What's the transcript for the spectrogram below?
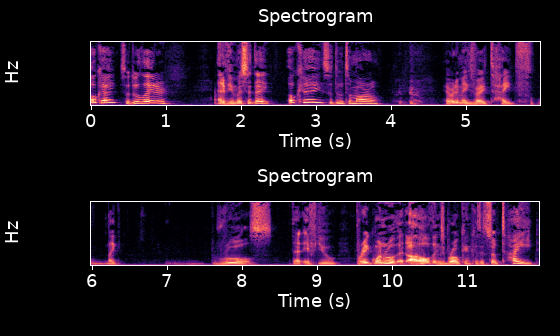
okay, so do it later. And if you miss a day, okay, so do it tomorrow. Everybody makes very tight, like, rules that if you break one rule, that oh, the whole thing's broken because it's so tight.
